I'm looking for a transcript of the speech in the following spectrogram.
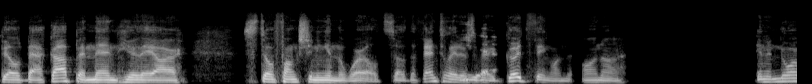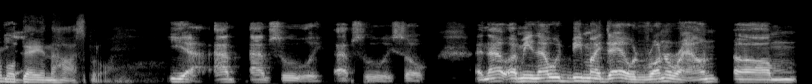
build back up, and then here they are, still functioning in the world. So the ventilator is yeah. a very good thing on the, on a in a normal yeah. day in the hospital. Yeah, ab- absolutely, absolutely. So, and that I mean that would be my day. I would run around. Um,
